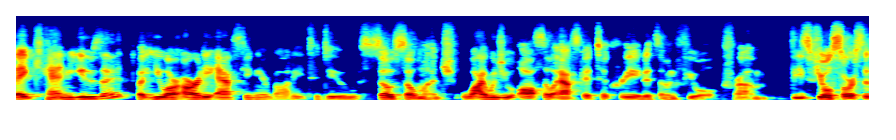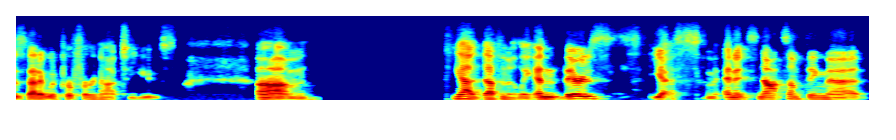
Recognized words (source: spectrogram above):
They can use it, but you are already asking your body to do so, so much. Why would you also ask it to create its own fuel from these fuel sources that it would prefer not to use? Um, yeah, definitely. And there's Yes. And it's not something that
